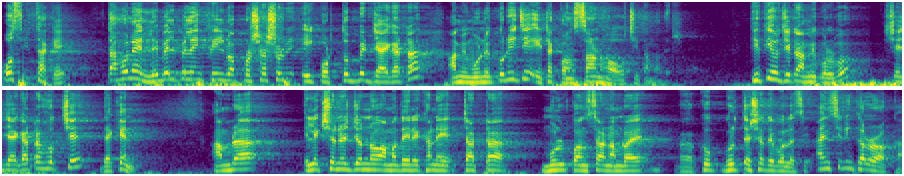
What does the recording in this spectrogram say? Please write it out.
ওসির থাকে, তাহলে লেভেল প্লেইং ফিল্ড বা প্রশাসনের এই কর্তব্যের জায়গাটা আমি মনে করি যে এটা কনসার্ন হওয়া উচিত আমাদের। তৃতীয় যেটা আমি বলব সেই জায়গাটা হচ্ছে, দেখেন, আমরা ইলেকশনের জন্য আমাদের এখানে চারটা মূল কনসার্ন আমরা খুব গুরুত্বের সাথে বলেছি। আইন শৃঙ্খলা রক্ষা।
